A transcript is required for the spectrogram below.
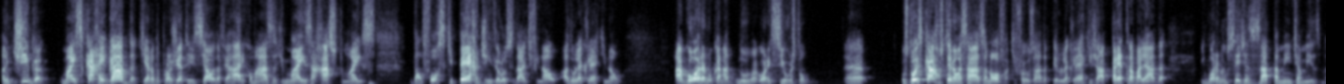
antiga, mais carregada, que era do projeto inicial da Ferrari, com uma asa de mais arrasto, mais downforce, que perde em velocidade final, a do Leclerc não. Agora, no no, agora em Silverstone, é, os dois carros terão essa asa nova, que foi usada pelo Leclerc, já pré-trabalhada, embora não seja exatamente a mesma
